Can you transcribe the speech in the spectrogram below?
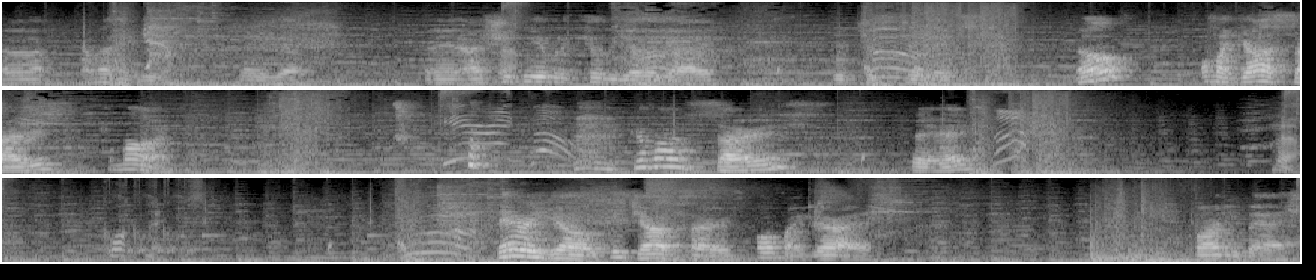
Uh, I'm not hitting you. There you go. And then I should be able to kill the other guy with just two hits. No? Oh my gosh, Cyrus. Come on. Here I go. Come on, Cyrus. Say hey. Now, what next? There we go. Good job, Cyrus. Oh my gosh. Body bash.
